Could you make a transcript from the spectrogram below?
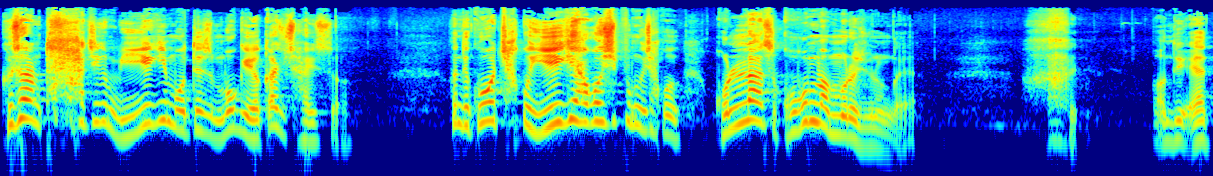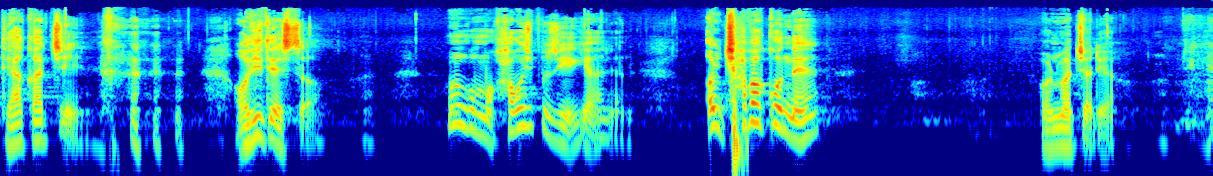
그 사람 다 지금 이 얘기 못해서 목에 여기까지 차 있어. 근데 그거 자꾸 얘기하고 싶은 거 자꾸 골라서 그것만 물어주는 거예요. 어디 애 대학 갔지? 어디 됐어? 그런 거뭐 하고 싶어서 얘기하잖아. 어이, 차 바꿨네? 얼마짜리야?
